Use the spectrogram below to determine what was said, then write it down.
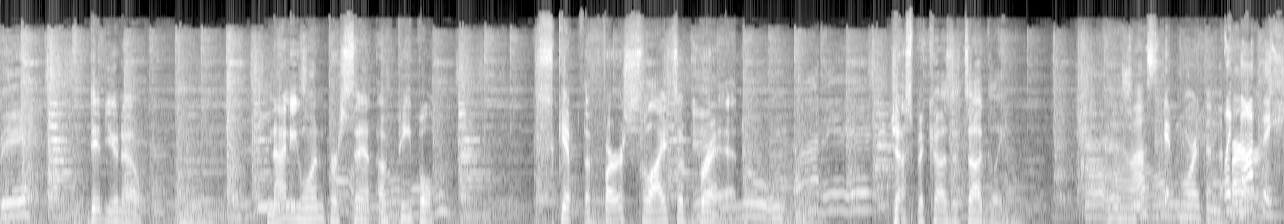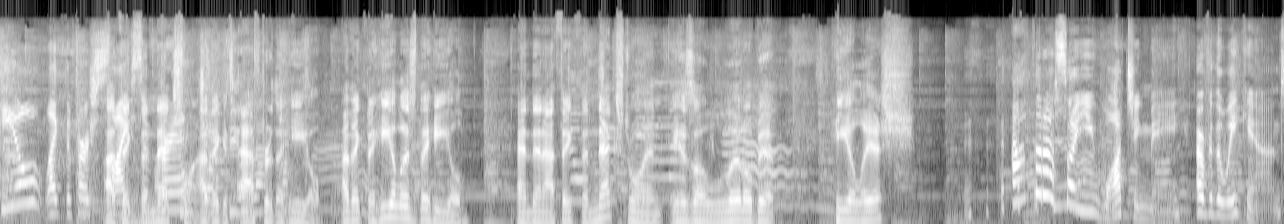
Baby Did you know 91% of people skip the first slice of bread just because it's ugly? Oh, I skip more than the like first. not the heel, like the first slice of break. I think the of next bread? one, I think it's after the heel. I think the heel is the heel. And then I think the next one is a little bit heelish. I thought I saw you watching me over the weekend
